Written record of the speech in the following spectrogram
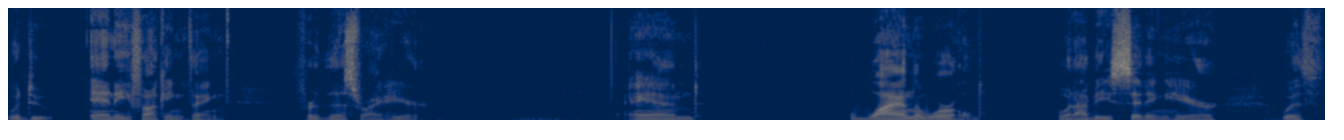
would do any fucking thing for this right here. And why in the world would I be sitting here with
